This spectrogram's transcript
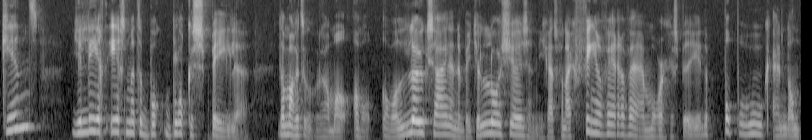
kind, je leert eerst met de blokken spelen. Dan mag het ook allemaal, allemaal, allemaal leuk zijn en een beetje losjes. En je gaat vandaag vingerverven en morgen speel je in de poppenhoek. En dan,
